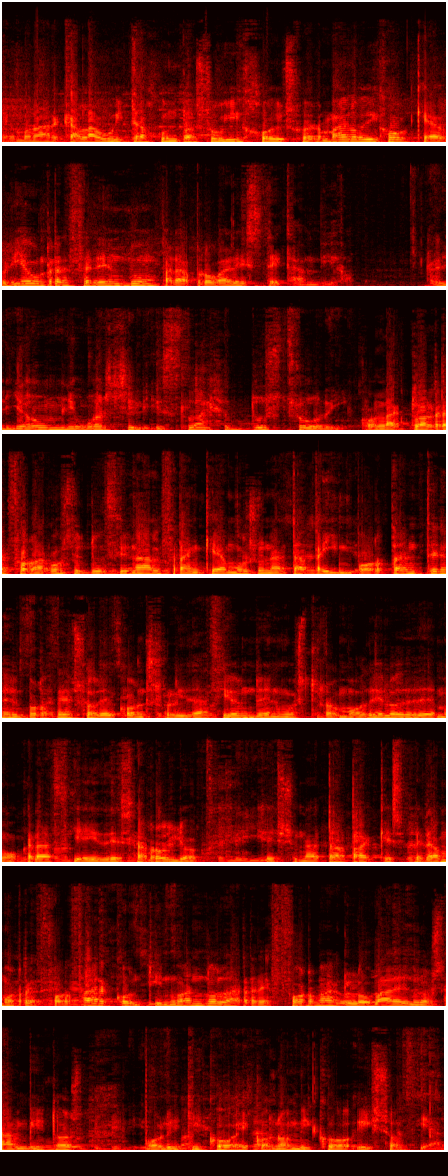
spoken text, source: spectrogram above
El monarca lahuita junto a su hijo y su hermano dijo que habría un referéndum para aprobar este cambio. Con la actual reforma constitucional franqueamos una etapa importante en el proceso de consolidación de nuestro modelo de democracia y desarrollo. Es una etapa que esperamos reforzar continuando la reforma global en los ámbitos político, económico y social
